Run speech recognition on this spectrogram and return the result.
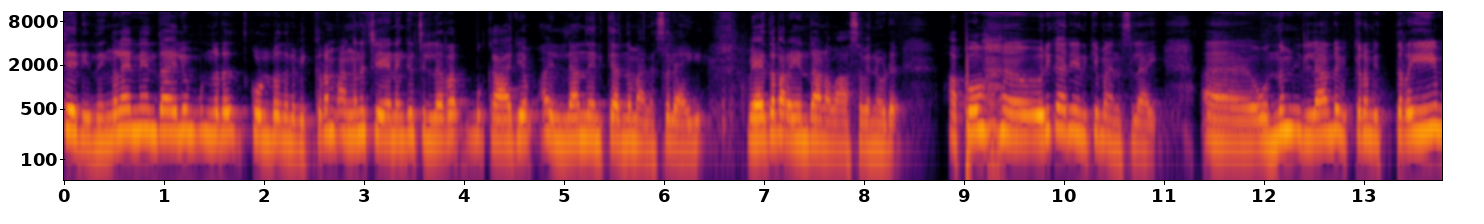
ശരി നിങ്ങൾ എന്നെ എന്തായാലും ഇങ്ങോട്ട് കൊണ്ടുവന്നില്ല. വിക്രം അങ്ങനെ ചെയ്യണമെങ്കിൽ ചില്ലറ കാര്യം ഇല്ലയെന്ന് എനിക്കന്ന് മനസ്സിലായി. വേദ പറയുന്നതാണ് വാസവനോട്. അപ്പോൾ ഒരു കാര്യം എനിക്ക് മനസ്സിലായി. ഒന്നും ഇല്ലാണ്ട് വിക്രം ഇത്രയും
